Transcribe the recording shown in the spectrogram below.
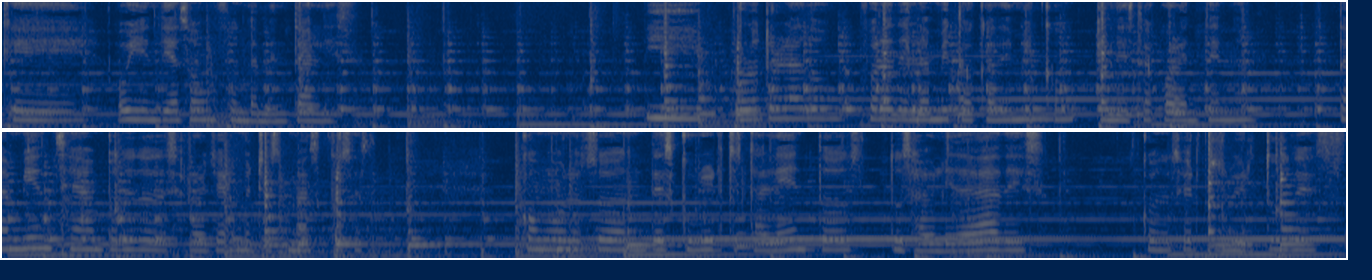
que hoy en día son fundamentales. Y por otro lado, fuera del ámbito académico, en esta cuarentena, también se han podido desarrollar muchas más cosas como lo son descubrir tus talentos, tus habilidades, conocer tus virtudes,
